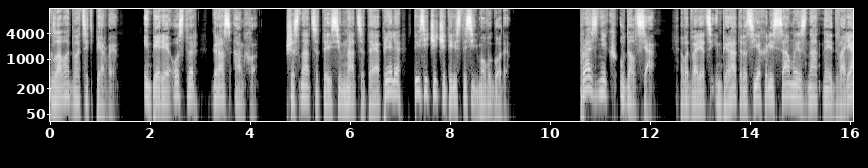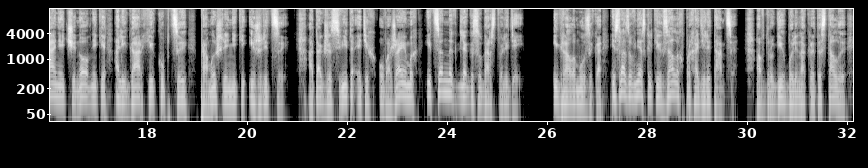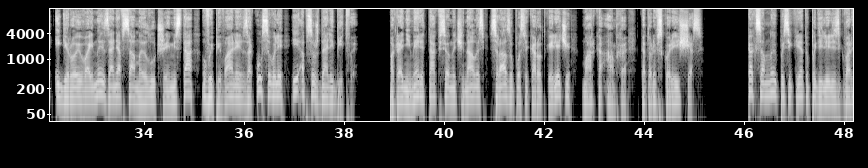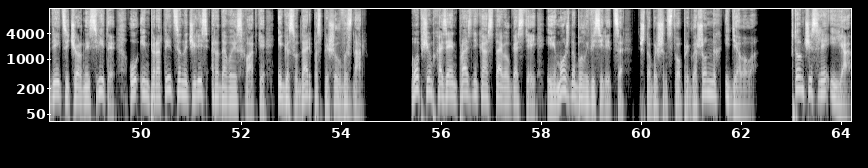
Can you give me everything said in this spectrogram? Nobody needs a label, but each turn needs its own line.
Глава 21. Империя Оствер, Грас-Анхо. 16-17 апреля 1407 года. Праздник удался. Во дворец императора съехались самые знатные дворяне, чиновники, олигархи, купцы, промышленники и жрецы, а также свита этих уважаемых и ценных для государства людей. Играла музыка, и сразу в нескольких залах проходили танцы а в других были накрыты столы, и герои войны, заняв самые лучшие места, выпивали, закусывали и обсуждали битвы. По крайней мере, так все начиналось сразу после короткой речи Марка Анха, который вскоре исчез. Как со мной по секрету поделились гвардейцы черной свиты, у императрицы начались родовые схватки, и государь поспешил в Изнар. В общем, хозяин праздника оставил гостей, и можно было веселиться, что большинство приглашенных и делало. В том числе и я.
